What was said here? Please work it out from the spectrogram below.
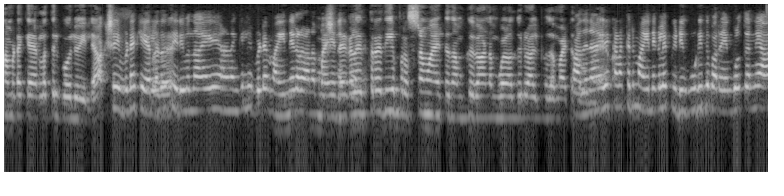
നമ്മുടെ കേരളത്തിൽ പോലും ഇല്ല. പക്ഷെ ഇവിടെ കേരളത്തിൽ തെരുവുനായയാണെങ്കിൽ ഇവിടെ മൈനകളാണ് മൈനകൾ ഇത്രയധികം പ്രശ്നമായിട്ട് നമുക്ക് കാണുമ്പോൾ അതൊരു അത്ഭുതമായിട്ട്. പതിനായിരക്കണക്കിന് മൈനകളെ പിടികൂടി എന്ന് പറയുമ്പോൾ തന്നെ ആ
